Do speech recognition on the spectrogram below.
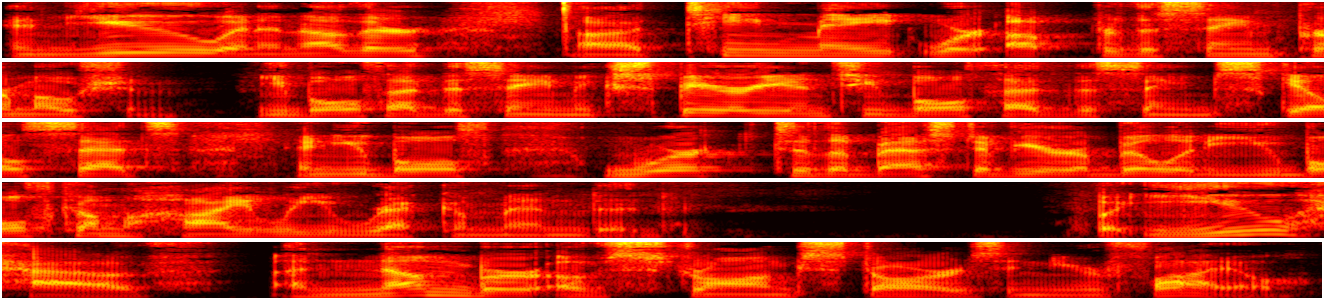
and you and another uh, teammate were up for the same promotion. You both had the same experience, you both had the same skill sets, and you both worked to the best of your ability. You both come highly recommended. But you have a number of strong stars in your file,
